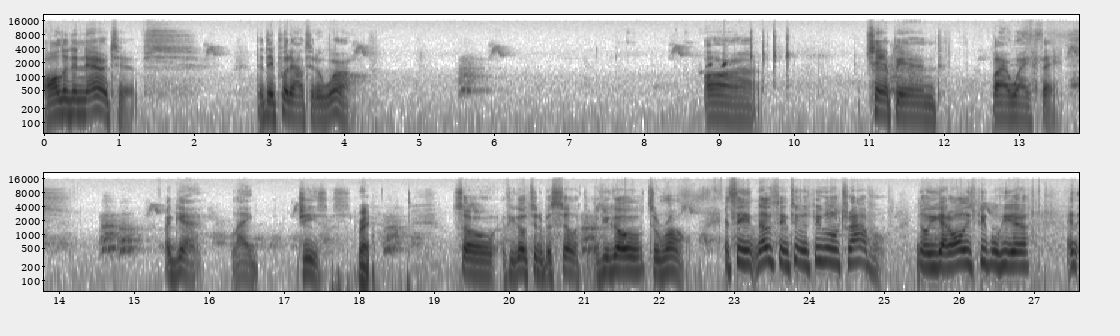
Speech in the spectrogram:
all of the narratives that they put out to the world are championed by a white face. Again, like Jesus. Right. So if you go to the Basilica, if you go to Rome, and see another thing too is people don't travel. You know, you got all these people here, and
